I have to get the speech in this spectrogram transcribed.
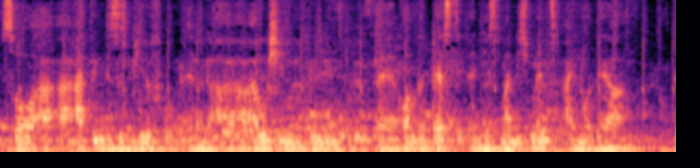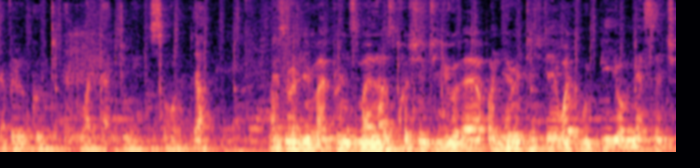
So I, I- I think this is beautiful, and I, I wish him really uh, all the best. And his management, I know they are they're very good at what they're doing. So yeah. Absolutely, my prince. My last question to you uh, on Heritage Day: What would be your message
